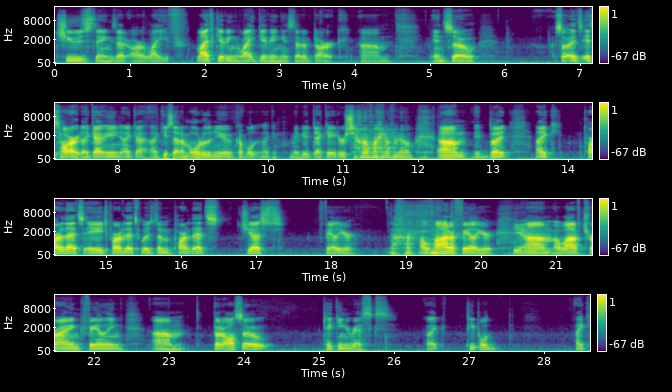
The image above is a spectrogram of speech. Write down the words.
Choose things that are life life-giving light-giving instead of dark. Um and so so it's it's hard. Like I mean, like like you said, I'm older than you, a couple like maybe a decade or so. I don't know, um, but like part of that's age, part of that's wisdom, part of that's just failure, a lot of failure, Yeah. um, a lot of trying, failing, um, but also taking risks. Like people, like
